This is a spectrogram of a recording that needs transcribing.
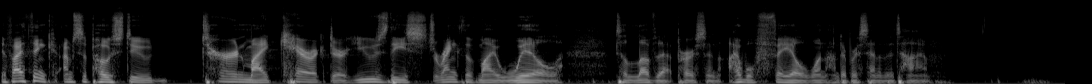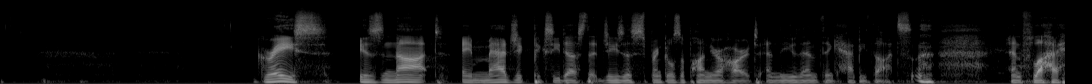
If I think I'm supposed to turn my character, use the strength of my will to love that person, I will fail 100% of the time. Grace is not a magic pixie dust that Jesus sprinkles upon your heart and you then think happy thoughts and fly.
